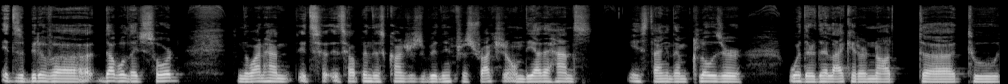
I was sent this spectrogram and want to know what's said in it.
It's a bit of a double edged sword. On the one hand, it's it's helping these countries to build infrastructure. On the other hand, it's tying them closer, whether they like it or not, uh, to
